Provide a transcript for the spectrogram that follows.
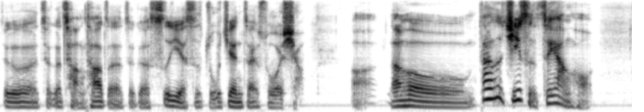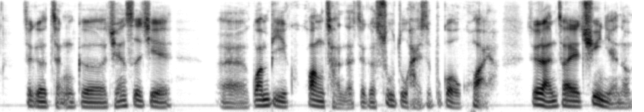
这个这个厂，它的这个事业是逐渐在缩小啊。然后，但是即使这样哈。这个整个全世界，呃，关闭矿产的这个速度还是不够快啊。虽然在去年呢，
